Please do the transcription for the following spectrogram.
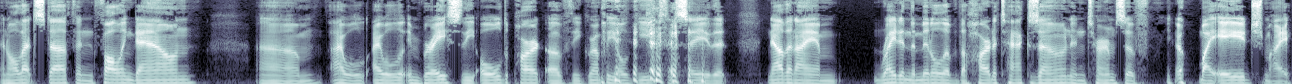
and all that stuff, and falling down. Um, I will I will embrace the old part of the grumpy old geeks and say that now that I am right in the middle of the heart attack zone in terms of you know my age, my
